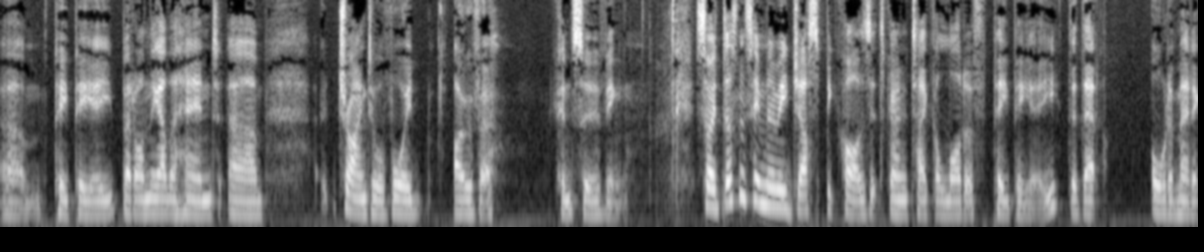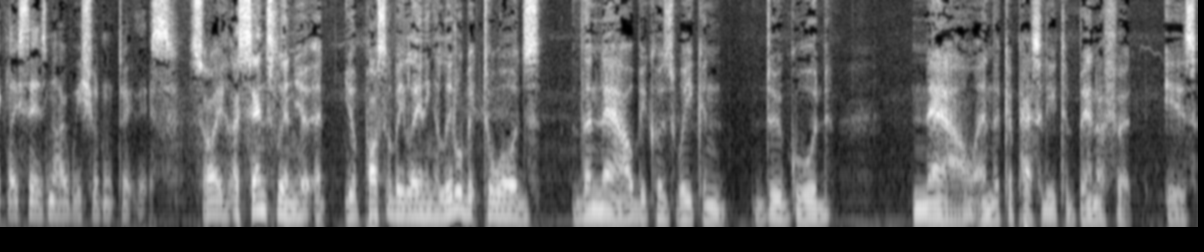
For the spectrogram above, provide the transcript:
um, PPE, but on the other hand, um, trying to avoid over conserving. So it doesn't seem to me just because it's going to take a lot of PPE that that automatically says no, we shouldn't do this. So I, I sense, Lynn, you're, uh, you're possibly leaning a little bit towards the now because we can do good now and the capacity to benefit is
